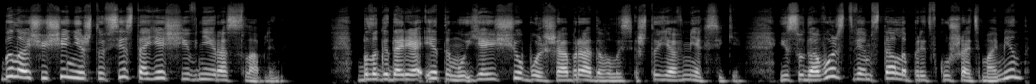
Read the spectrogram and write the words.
было ощущение, что все стоящие в ней расслаблены. Благодаря этому я еще больше обрадовалась, что я в Мексике, и с удовольствием стала предвкушать момент,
